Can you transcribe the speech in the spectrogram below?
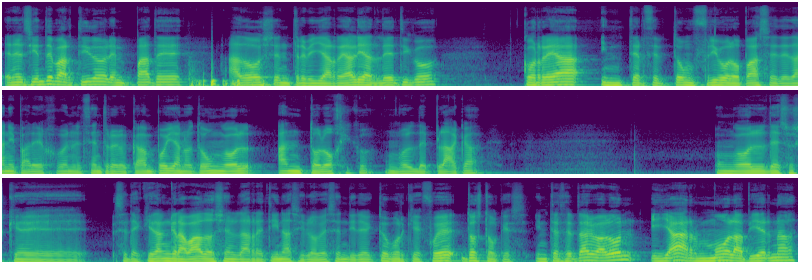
En el siguiente partido, el empate a dos entre Villarreal y Atlético. Correa interceptó un frívolo pase de Dani Parejo en el centro del campo y anotó un gol antológico, un gol de placa. Un gol de esos que se te quedan grabados en la retina si lo ves en directo, porque fue dos toques. Interceptar el balón y ya armó la pierna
